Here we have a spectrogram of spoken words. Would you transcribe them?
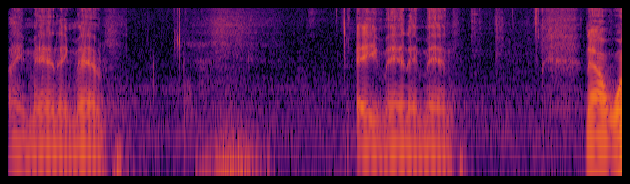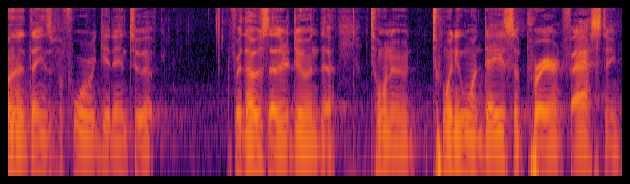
Amen. Amen. Amen. Amen. Amen. Now, one of the things before we get into it, for those that are doing the 20, 21 days of prayer and fasting,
